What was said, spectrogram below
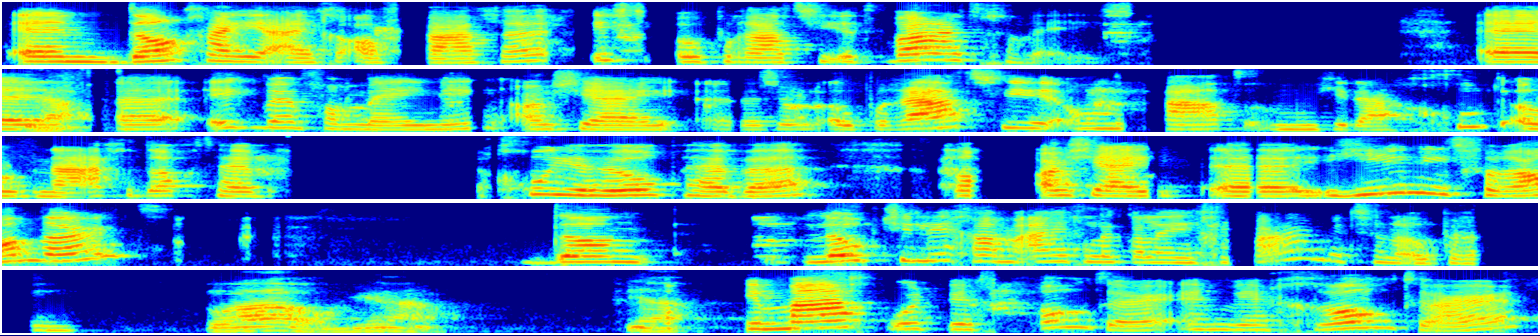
En dan ga je je eigen afvragen, is die operatie het waard geweest? En Ja. eh, ik ben van mening, als jij eh, zo'n operatie ondergaat, dan moet je daar goed over nagedacht hebben. goede hulp hebben. Want als jij eh, hier niet verandert, dan loopt je lichaam eigenlijk alleen gevaar met zo'n operatie. Wauw, ja. Ja. Je maag wordt weer groter en weer groter.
